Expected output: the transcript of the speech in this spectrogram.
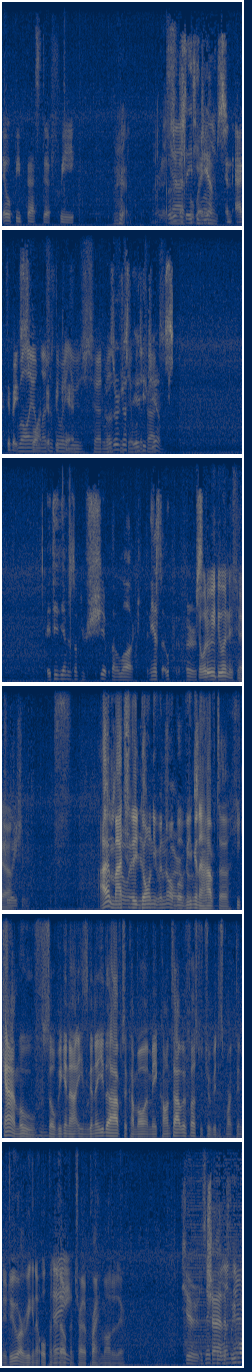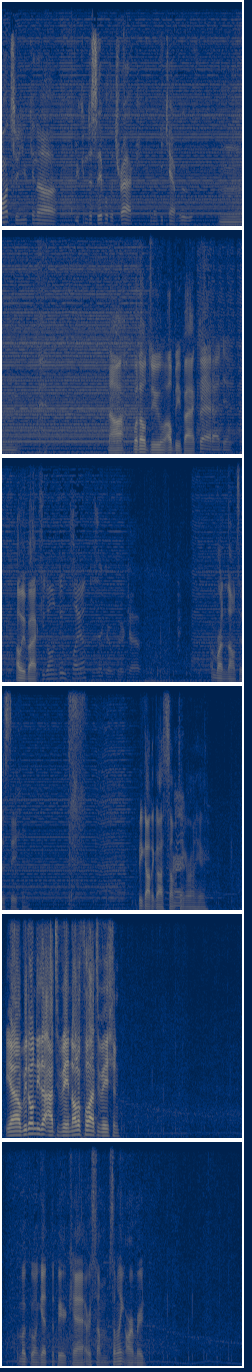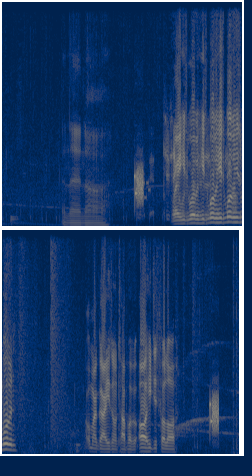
It would be best if we Those Yeah, are just step away ATGMs. and activate William, SWAT if just we what can. you said. Those are just disable the tracks. ATGMs. ATGMs don't do shit without a lock, and he has to open it first. So what do we do in this Yeah. situation? I There's no way actually he'll don't even know, but we're gonna have to. He can't move, Mhm. so we're gonna. He's gonna either have to come out and make contact with us, which would be the smart thing to do, or we're gonna open it up and try to pry him out of there. Here, Is it Chad, cool if we there? want to, you can uh, you can disable the track, and then he can't move. Mm, nah. What I'll do, I'll be back. Bad idea. I'll be back. What you gonna do, player? I'm running down to the station. We gotta got something around here. Yeah, we don't need to activate. Not a full activation. I'm gonna go and get the bear cat or some something armored. And then uh Wait, he's moving. He's moving. He's moving. He's moving. Oh my god, he's on top of it. Oh, he just fell off.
